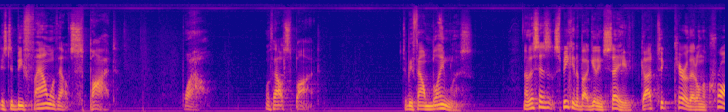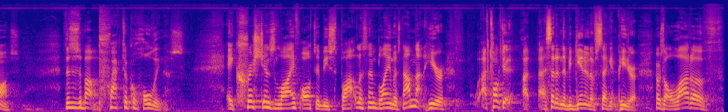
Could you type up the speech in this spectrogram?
is to be found without spot. Wow. Without spot. To be found blameless. Now, this isn't speaking about getting saved. God took care of that on the cross. This is about practical holiness. A Christian's life ought to be spotless and blameless. Now, I'm not here, I talked to, I, I said in the beginning of 2 Peter, there's a lot of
